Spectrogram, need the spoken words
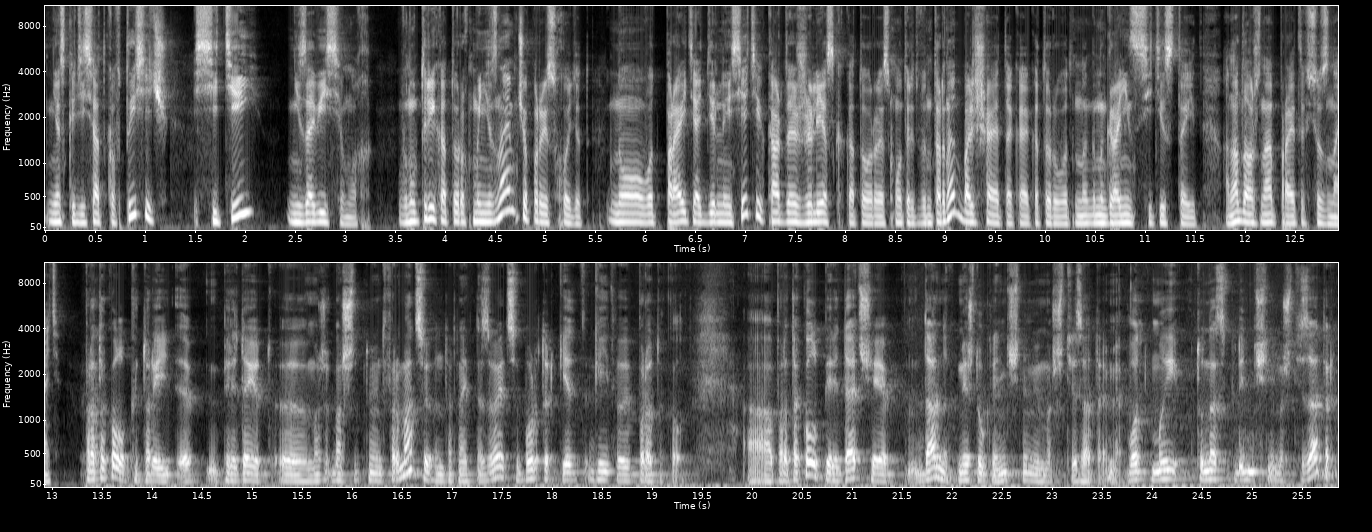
несколько десятков тысяч сетей независимых, внутри которых мы не знаем, что происходит, но вот про эти отдельные сети, каждая железка, которая смотрит в интернет, большая такая, которая вот на, на границе сети стоит, она должна про это все знать. Протокол, который э, передает э, маршрутную информацию в интернете, называется Border Gateway Protocol. А протокол передачи данных между граничными маршрутизаторами. Вот мы, вот у нас граничный маршрутизатор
